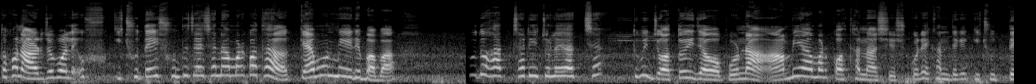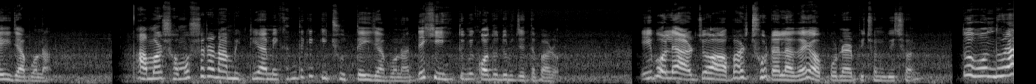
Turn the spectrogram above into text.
তখন আর্য বলে, উফ, কিছুতেই শুনতে চাইছে না আমার কথা। কেমন মেয়ে রে বাবা। শুধু হাত ছাড়িয়ে চলে যাচ্ছে। তুমি যতই যাও অপর্ণা, আমি আমার কথা না শেষ করে এখান থেকে কিছুতেই যাব না। আমার সমস্যাটা না মিটিয়ে আমি এখান থেকে কিছুতেই যাব না। দেখি তুমি কত দূর যেতে পারো। এই বলে আর্য আবার ছোটা লাগায় অপর্ণার পিছন পিছন। তো বন্ধুরা,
